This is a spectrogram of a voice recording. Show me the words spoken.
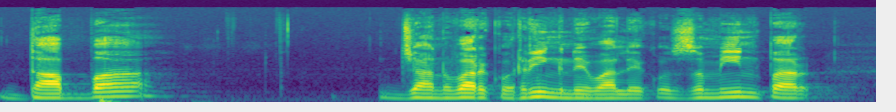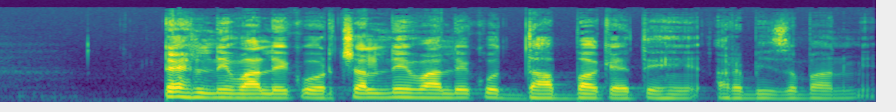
دابا جانور کو رینگنے والے کو، زمین پر ٹہلنے والے کو اور چلنے والے کو دابا کہتے ہیں عربی زبان میں۔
